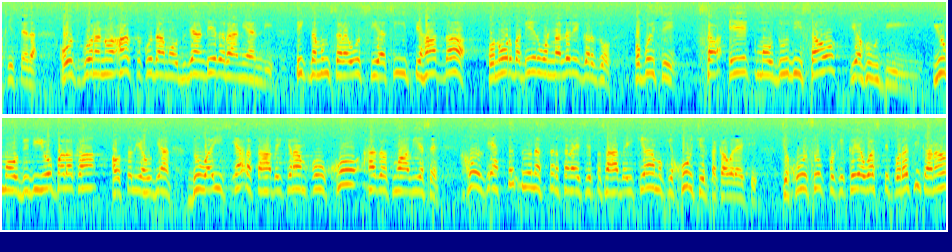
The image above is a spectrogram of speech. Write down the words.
اخیستی ده اوس ګوره نو هر څه کو دا مودودیان ډېر رامیان دي ټیک ده موږ سره اوس سیاسي اتحاد ده خو نور به ډېر ورنه لرې ګرځو په پوه سې سو ایک مودودی سو یهودی یو مودودی یو پلکا او سل یهودیان دو وایی یار صحابه کرام خو خو حضرت معاویه سے خو زیات دون ستر سړی سے په صحابه کرامو کې خو چیرته کولای شي چی خو سوک پکی که وست پوره سی کنه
